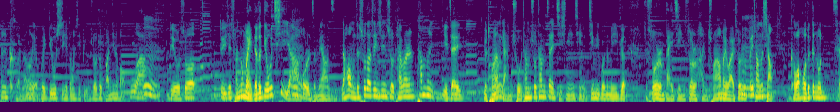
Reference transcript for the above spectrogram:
但是可能也会丢失一些东西，比如说对环境的保护啊，嗯比如说对一些传统美德的丢弃呀、嗯或者怎么样子。然后我们在说到这件事情的时候，台湾人他们也在有同样的感触，他们说他们在几十年前也经历过那么一个，就所有人拜金，所有人很崇洋媚外，所有人非常的想、渴望获得更多财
